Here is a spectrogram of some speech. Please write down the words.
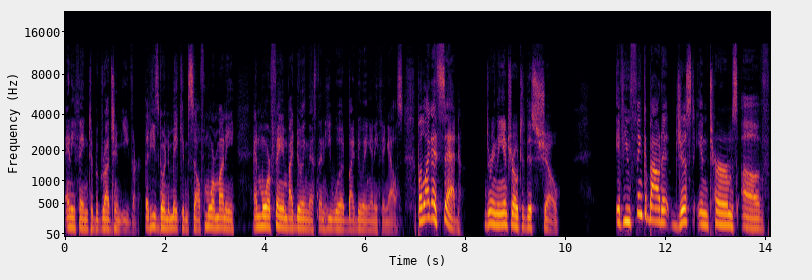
anything to begrudge him either that he's going to make himself more money and more fame by doing this than he would by doing anything else. But like i said during the intro to this show if you think about it just in terms of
